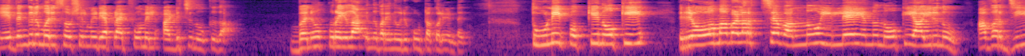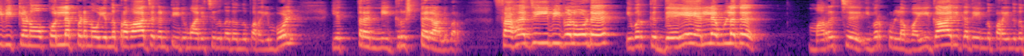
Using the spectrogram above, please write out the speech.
ഏതെങ്കിലും ഒരു സോഷ്യൽ മീഡിയ പ്ലാറ്റ്ഫോമിൽ അടിച്ചു നോക്കുക. ബനു കുറൈല എന്ന് പറയുന്ന ഒരു കൂട്ടക്കൊലയുണ്ട്. തുണി പൊക്കി നോക്കി രോമ വളർച്ച വന്നോ ഇല്ലേ എന്ന് നോക്കിയായിരുന്നു. അവർ ജീവിക്കണോ കൊല്ലപ്പെടണോ എന്ന് പ്രവാചകൻ തീരുമാനിച്ചിരുന്നതെന്ന് പറയുമ്പോൾ എത്ര നികൃഷ്ടരാണിവർ. സഹജീവികളോട് ഇവർക്ക് ദയയല്ല ഉള്ളത്? മറിച്ച് ഇവർക്കുള്ള വൈകാരികത എന്ന് പറയുന്നത്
